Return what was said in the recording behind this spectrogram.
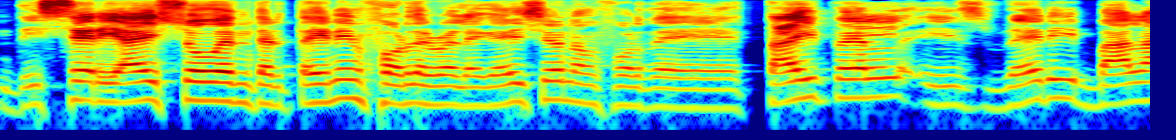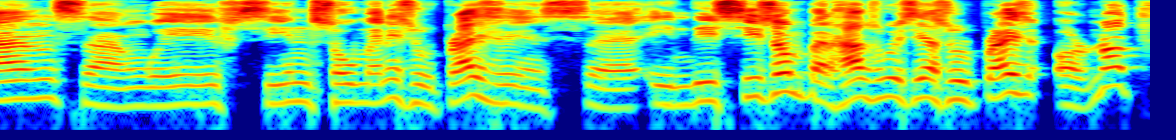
this Serie A is so entertaining for the relegation and for the title is very balanced and we've seen so many surprises uh, in this season perhaps we see a surprise or not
